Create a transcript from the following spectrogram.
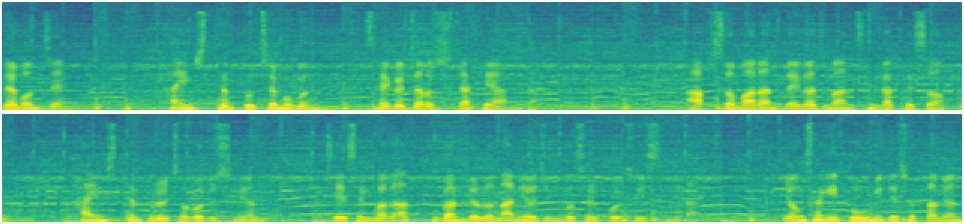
네 번째, 타임 스탬프 제목은 세 글자로 시작해야 합니다. 앞서 말한 네 가지만 생각해서 타임 스탬프를 적어주시면 재생바가 구간별로 나뉘어진 것을 볼 수 있습니다. 영상이 도움이 되셨다면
